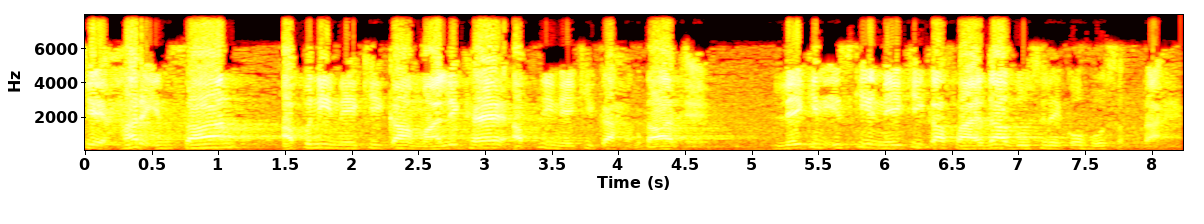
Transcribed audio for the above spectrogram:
کہ ہر انسان اپنی نیکی کا مالک ہے، اپنی نیکی کا حقدار ہے۔ لیکن اس کی نیکی کا فائدہ دوسرے کو ہو سکتا ہے۔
